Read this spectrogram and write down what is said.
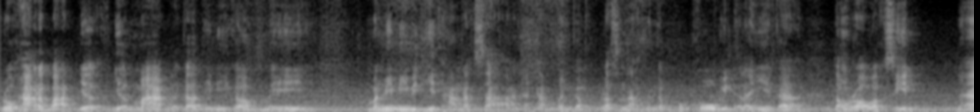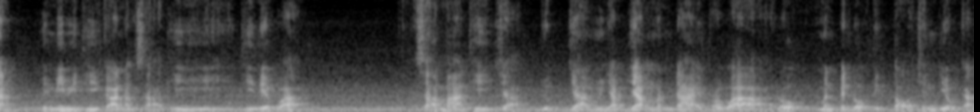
โรคหาระบาดเยอะเยอะมาก แล้วก็ทีนี้ก็ไม่มันไม่มีวิธีทางรักษานะครับ เหมือนกับลักษณะเหมือนกับพวกโควิด อะไรเงี้ยก็ต้องรอวัคซีนนะฮะไม่มีวิธีการรักษาที่ที่เรียกว่าสามารถที่จะหยุดยัง้งยับยั้งมันได้ เพราะว่าโรคมันเป็นโรคติดต่อเช่นเดียวกัน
